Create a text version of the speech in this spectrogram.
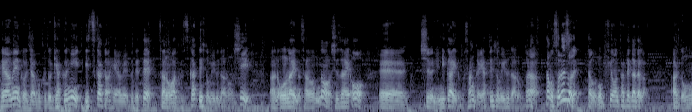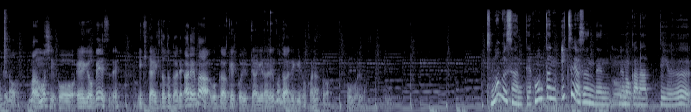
ヘアメイクをじゃあ僕と逆に5日間ヘアメイク出てサロンワーク2日っていう人もいるだろうしあのオンラインのサロンの取材を、えー週に2回とか3回やってる人もいるだろうから多分それぞれ多分目標の立て方があると思うけど、まあ、もしこう営業ベースで行きたい人とかであれば僕は結構言ってあげられることはできるのかなとは思います。ノブさんって本当にいつ休んでるのかなっていう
